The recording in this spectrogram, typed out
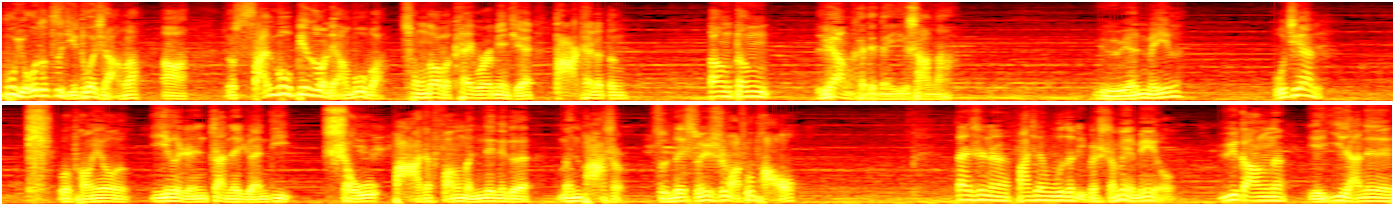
不由得自己多想了啊！就三步并作两步吧，冲到了开关面前，打开了灯。当灯亮开的那一刹那，女人没了，不见了。我朋友一个人站在原地，手把着房门的那个门把手，准备随时往出跑。但是呢，发现屋子里边什么也没有，鱼缸呢也依然的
